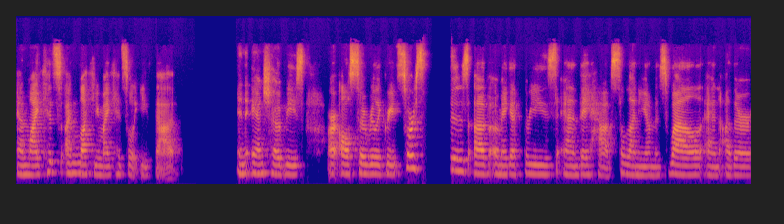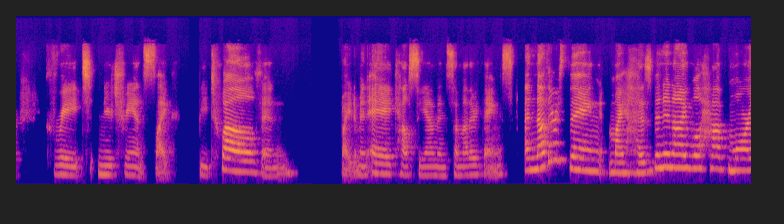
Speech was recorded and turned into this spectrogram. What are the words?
And my kids, I'm lucky my kids will eat that. And anchovies are also really great sources of omega 3s, and they have selenium as well, and other great nutrients like B12 and vitamin A, calcium, and some other things. Another thing my husband and I will have more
